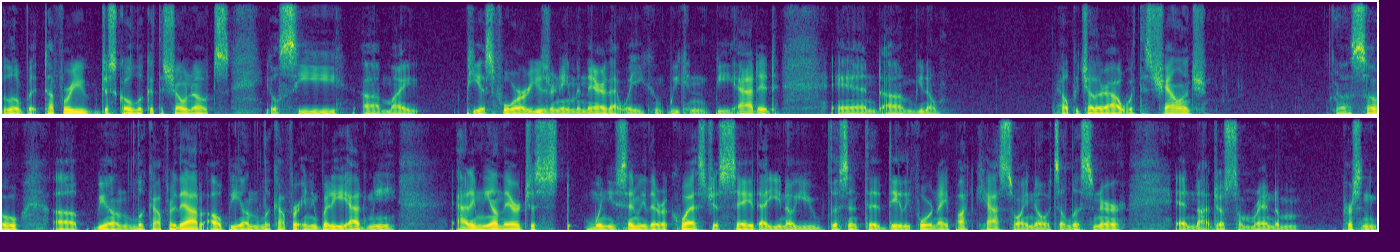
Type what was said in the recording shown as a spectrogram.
a little bit tough for you, just go look at the show notes. You'll see uh, my PS4 username in there. That way, you can we can be added, and um, you know, help each other out with this challenge. Uh, so uh, be on the lookout for that. I'll be on the lookout for anybody add me, adding me on there. Just when you send me the request, just say that you know you listen to the Daily Fortnite podcast, so I know it's a listener and not just some random person.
